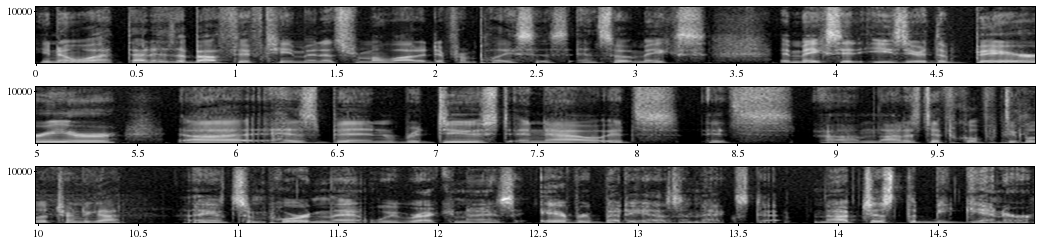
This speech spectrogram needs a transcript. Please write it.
you know what, that is about 15 minutes from a lot of different places. And so it makes it makes it easier. The barrier uh, has been reduced, and now it's it's um, not as difficult for people to turn to God. I think it's important that we recognize everybody has a next step, not just the beginner,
